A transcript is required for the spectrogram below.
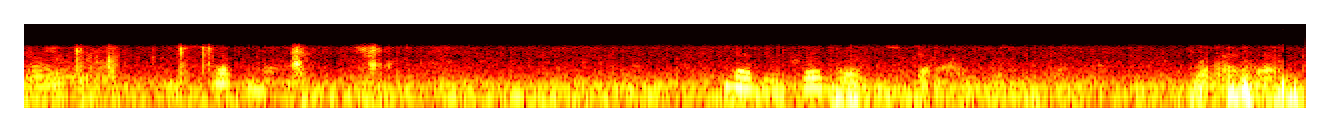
Well, no. He doesn't privilege guys. What I know.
